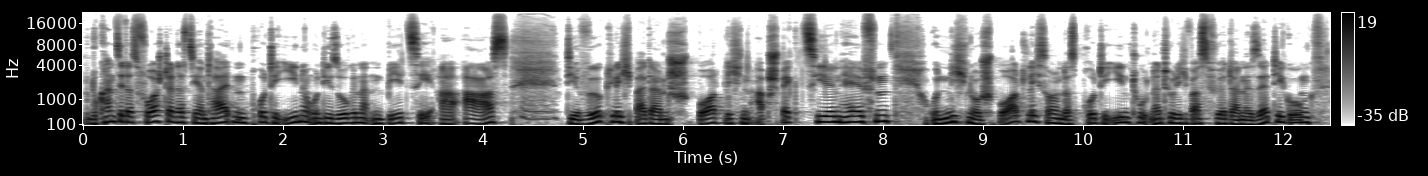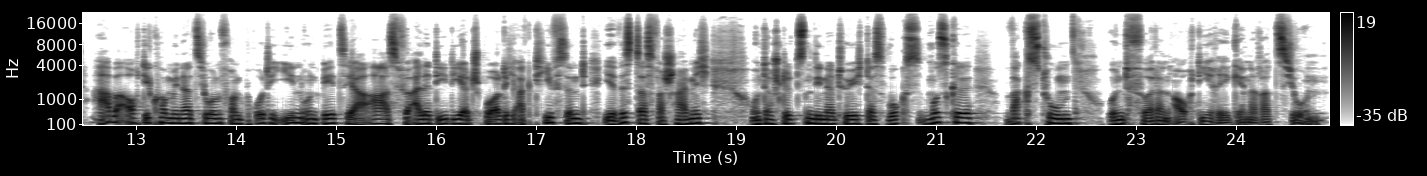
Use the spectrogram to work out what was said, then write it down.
Du kannst dir das vorstellen, dass die enthaltenen Proteine und die sogenannten BCAAs dir wirklich bei deinen sportlichen Abspeckzielen helfen. Und nicht nur sportlich, sondern das Protein tut natürlich was für deine Sättigung, aber auch die Kombination von Protein und BCAAs für alle die, die jetzt sportlich aktiv sind. Ihr wisst das wahrscheinlich, unterstützen die natürlich das Muskelwachstum und fördern auch die Regeneration.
